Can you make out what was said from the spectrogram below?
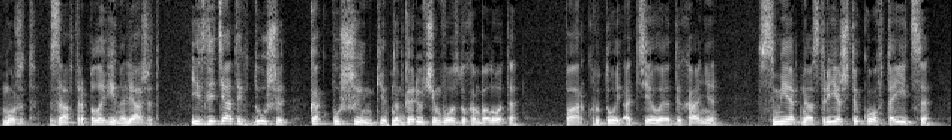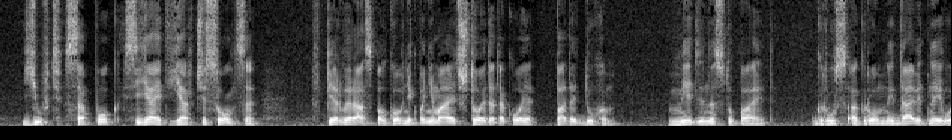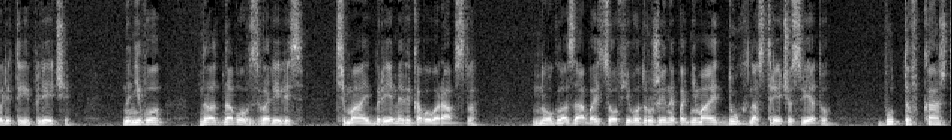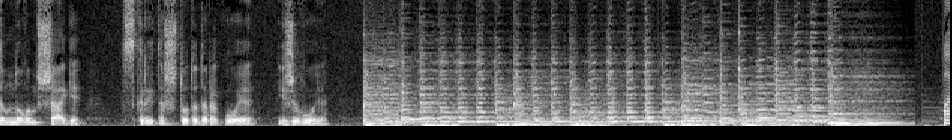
Может, завтра половина ляжет, и взлетят их души, как пушинки над горючим воздухом болота. Пар крутой от тела и от дыхания — Смерть на острие штыков таится. Юфть сапог сияет ярче солнца. В первый раз полковник понимает, что это такое падать духом. Медленно ступает. Груз огромный давит на его литые плечи. На него на одного взвалились тьма и бремя векового рабства. Но глаза бойцов его дружины поднимает дух навстречу свету. Будто в каждом новом шаге – скрыто что-то дорогое и живое.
